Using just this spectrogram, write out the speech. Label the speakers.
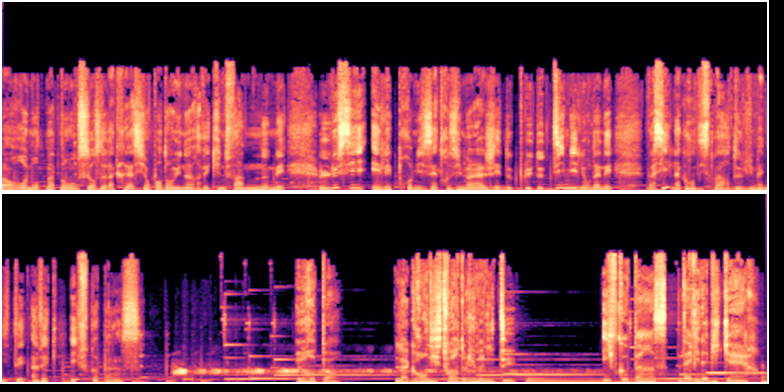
Speaker 1: On remonte maintenant aux sources de la création pendant une heure avec une femme nommée Lucie et les premiers êtres humains âgés de plus de 10 millions d'années. Voici la grande histoire de l'humanité avec Yves Coppens.
Speaker 2: Europe 1. La grande histoire de l'humanité.
Speaker 3: Yves Coppens, David Abiker.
